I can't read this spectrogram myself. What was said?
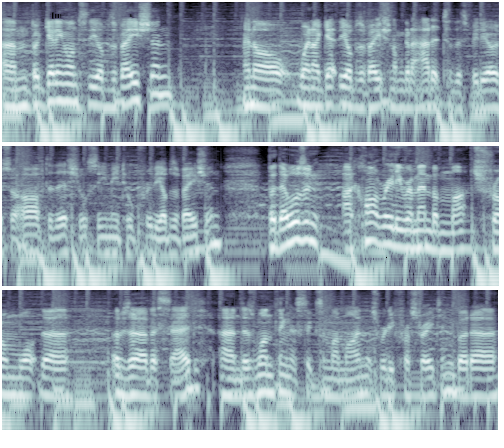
Um, but getting on to the observation and I'll, when I get the observation, I'm going to add it to this video. So after this, you'll see me talk through the observation. But there wasn't, I can't really remember much from what the observer said. And there's one thing that sticks in my mind that's really frustrating. But, uh,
